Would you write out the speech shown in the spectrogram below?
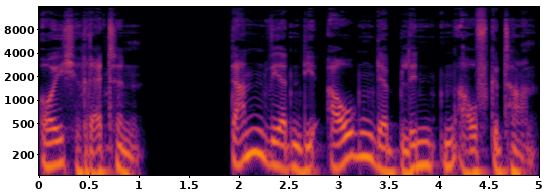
euch retten. Dann werden die Augen der Blinden aufgetan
